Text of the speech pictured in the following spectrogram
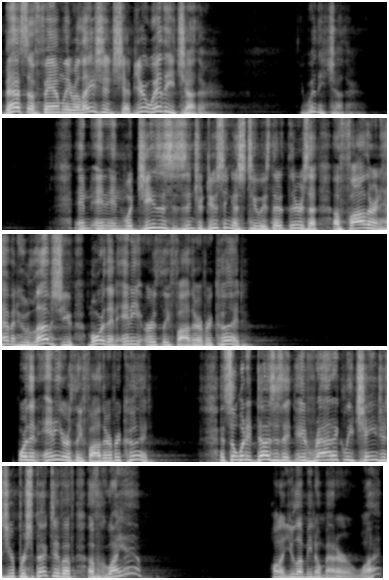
that's a family relationship. You're with each other. You're with each other. And, and, and what Jesus is introducing us to is that there's a, a father in heaven who loves you more than any earthly father ever could. More than any earthly father ever could. And so, what it does is it, it radically changes your perspective of, of who I am. Hold on, you love me no matter what?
